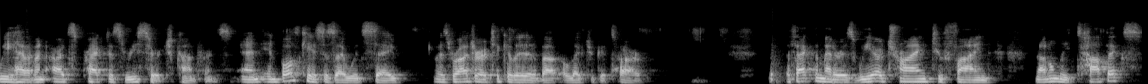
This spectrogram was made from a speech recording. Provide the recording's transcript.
we have an arts practice research conference. And in both cases, I would say, as Roger articulated about electric guitar, the fact of the matter is we are trying to find not only topics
